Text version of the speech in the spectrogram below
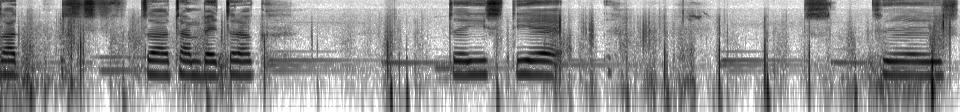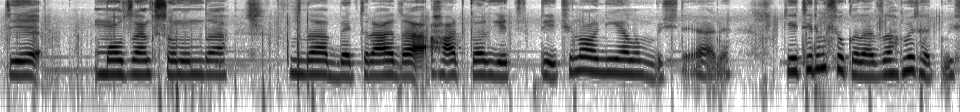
Zaten, zaten Bedrock'tayız diye diye Mozart sonunda da Betra'da hardcore getirdiği için oynayalım işte yani. Getirmiş o kadar zahmet etmiş.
